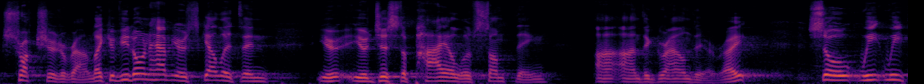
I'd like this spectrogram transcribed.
structured around. Like if you don't have your skeleton, you're, you're just a pile of something uh, on the ground there, right? So we, we,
